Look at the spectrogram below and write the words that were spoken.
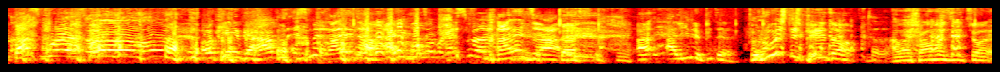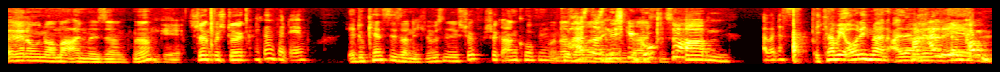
Buzzwords! Oh, oh. Okay, wir haben Esmeralda. Esmeralda. A- Aline, bitte. Beruhig dich, Peter. Aber schauen wir sie zur Erinnerung nochmal an, würde ich sagen. Ne? Okay. Stück für Stück. ich bin für den. Ja, du kennst die doch nicht. Wir müssen die Stück für Stück angucken. Und dann Du hast das nicht geguckt zu haben. Aber das. Ich kann mich auch nicht mehr an alle Mach erinnern. an, ey. komm.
